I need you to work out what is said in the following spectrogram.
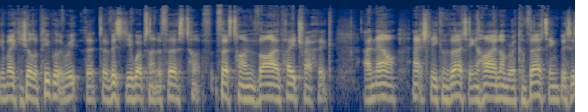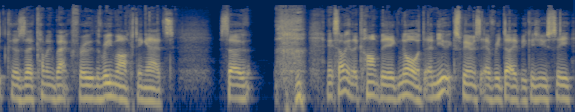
you're making sure the people that re- that uh, visited your website the first time, first time via paid traffic are now actually converting a higher number are converting because they're coming back through the remarketing ads. So it's something that can't be ignored, and you experience it every day because you see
